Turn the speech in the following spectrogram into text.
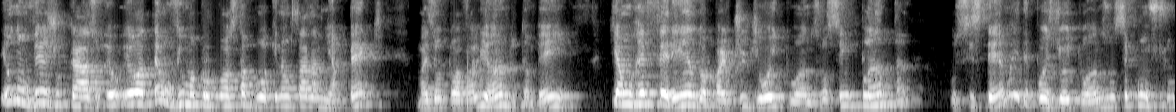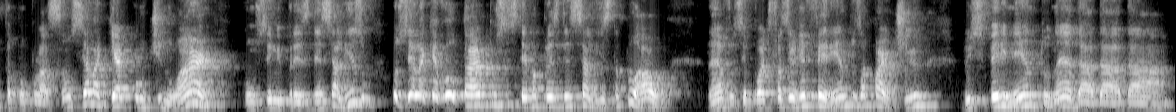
eu não vejo o caso. Eu, eu até ouvi uma proposta boa que não está na minha PEC, mas eu estou avaliando também, que é um referendo a partir de oito anos. Você implanta o sistema e depois de oito anos você consulta a população se ela quer continuar com o semipresidencialismo ou se ela quer voltar para o sistema presidencialista atual. Né? Você pode fazer referendos a partir do experimento, né? da, da, da,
